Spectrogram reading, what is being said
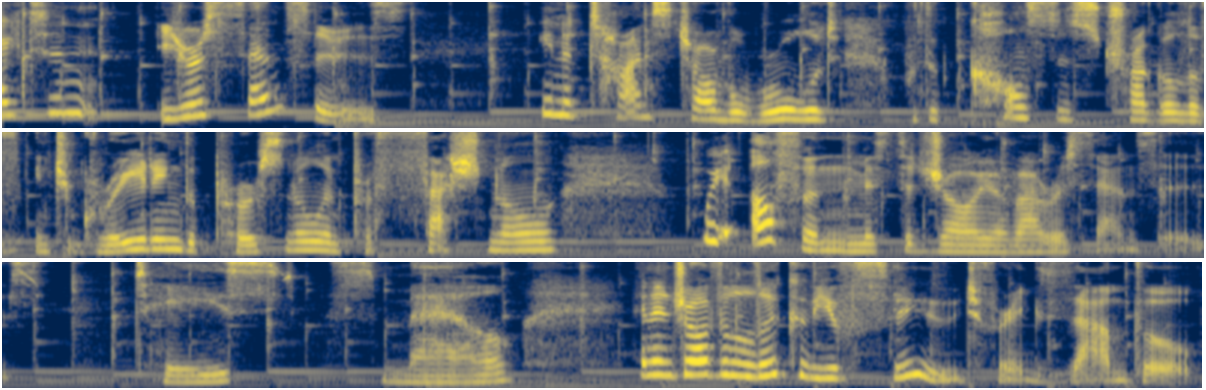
heighten your senses. In a time starved world with the constant struggle of integrating the personal and professional, we often miss the joy of our senses taste, smell, and enjoy the look of your food, for example.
